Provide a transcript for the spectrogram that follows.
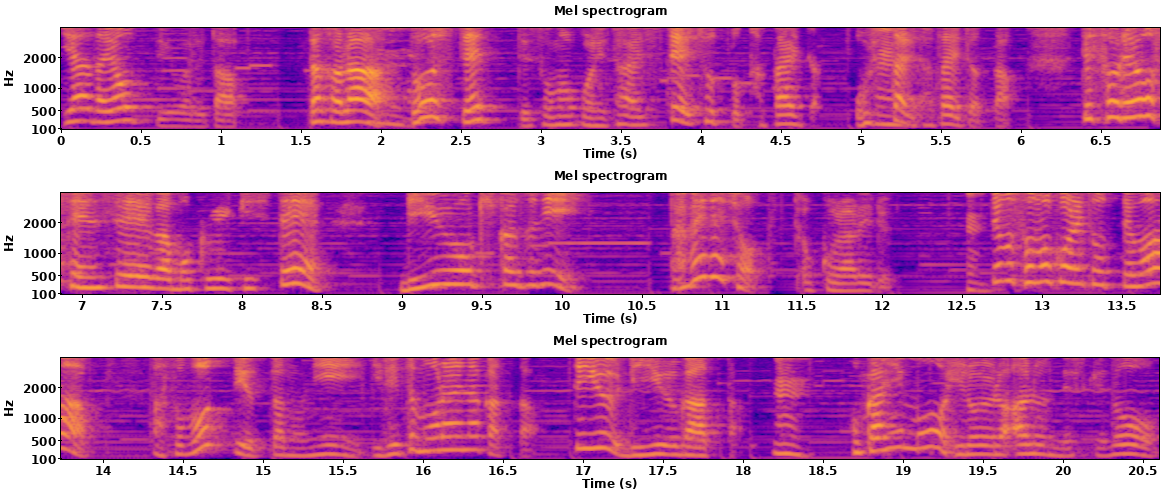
嫌だよって言われた。だから、うんどうしてってその子に対してちょっと叩いちゃ押したり叩いちゃった。でそれを先生が目撃して理由を聞かずにダメでしょって怒られる。うんでもその子にとっては遊ぼうって言ったのに入れてもらえなかったっていう理由があった。うん。他にもいろいろあるんですけど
